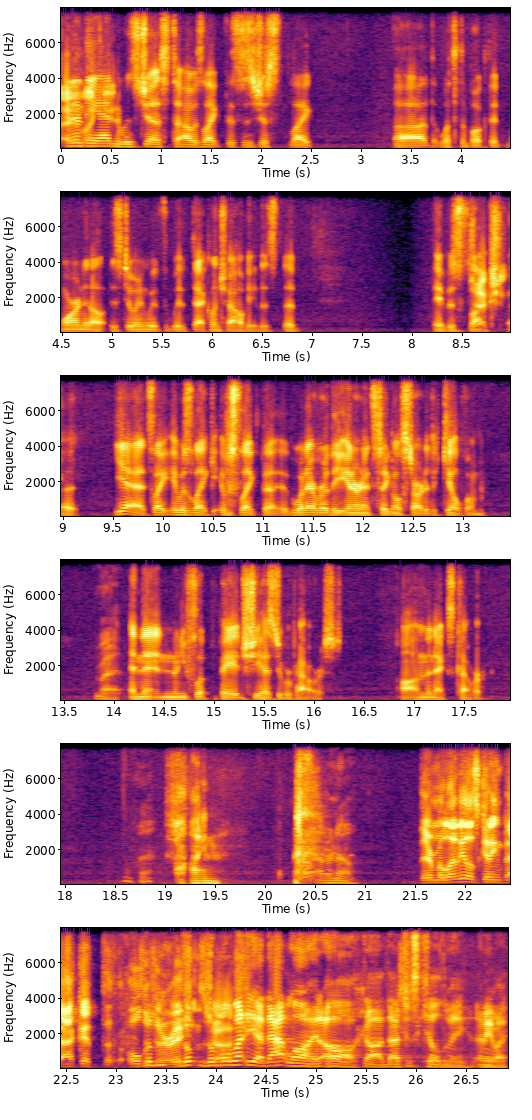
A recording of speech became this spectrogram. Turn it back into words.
and in the like end, it. it was just I was like, this is just like, uh, what's the book that Warren is doing with with Declan Shalvey? This the. It was like, uh, yeah, it's like it was like it was like the whatever the internet signal started to kill them. Right. And then when you flip the page, she has superpowers on the next cover. Okay. Fine. I don't know. They're millennials getting back at the older the, generations. The, the yeah, that line. Oh god, that just killed me. Anyway,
